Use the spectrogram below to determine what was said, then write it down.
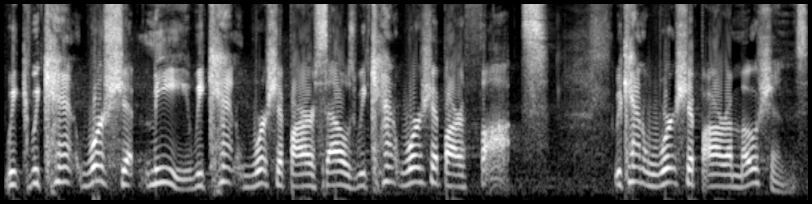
We, we can't worship me. We can't worship ourselves. We can't worship our thoughts. We can't worship our emotions.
